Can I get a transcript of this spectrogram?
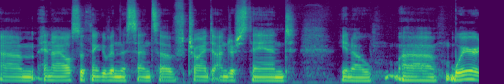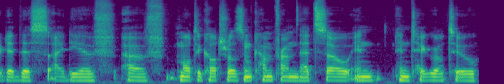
um, and I also think of it in the sense of trying to understand, you know, uh, where did this idea of, of multiculturalism come from? That's so in, integral to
